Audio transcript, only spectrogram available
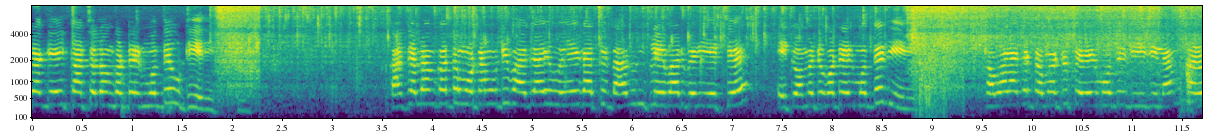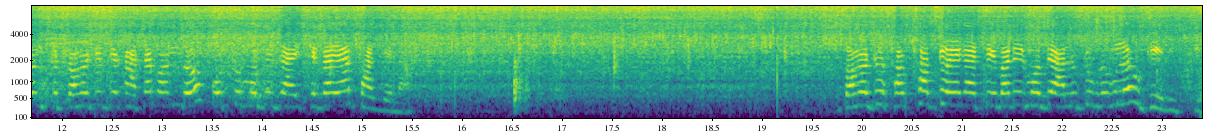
সবার আগে এই কাঁচা লঙ্কাটা এর মধ্যে উঠিয়ে দিচ্ছি। কাঁচা লঙ্কা তো মোটামুটি ভাজাই হয়ে গেছে, দারুণ ফ্লেভার বেরিয়েছে। এই টমেটো কটা এর মধ্যে দিয়ে দিচ্ছি সবার আগে টমেটো তেলের মধ্যে দিয়ে দিলাম, কারণ টমেটোর যে কাঁচা গন্ধ, পোস্তর মধ্যে যায়, সেটাই আর থাকবে না। টমেটো সব সব হয়ে গেছে এবার এর মধ্যে আলু টুকরোগুলো উঠিয়ে দিচ্ছি।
